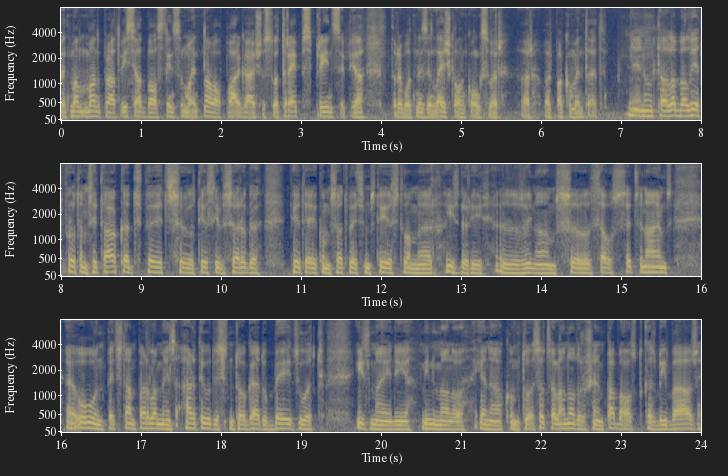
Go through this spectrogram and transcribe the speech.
bet man, manuprāt, visi atbalsta instrumenti nav vēl pārgājuši uz to trepas principu. Ja. Tur varbūt, Leiškalna kungs var, var, var pakomentēt. Nē, nu, tā labā lieta, protams, ir tā, ka pēc uh, tiesību sarga pieteikums atveiksmes tiesa tomēr izdarīja uh, zināms uh, savus secinājumus, un pēc tam parlaments ar 20. gadu beidzot izmainīja minimālo ienākumu, to sociālā nodrošinājumu pabalstu, kas bija bāze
